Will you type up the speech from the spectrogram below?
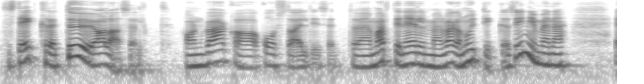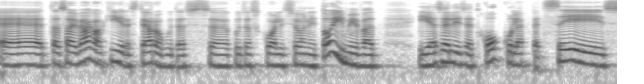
sest EKRE tööalaselt on väga koostööaldis, et äh, Martin Helme on väga nutikas inimene ta sai väga kiiresti aru, kuidas, kuidas koalitsioonid toimivad ja sellised kokkulepped sees,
